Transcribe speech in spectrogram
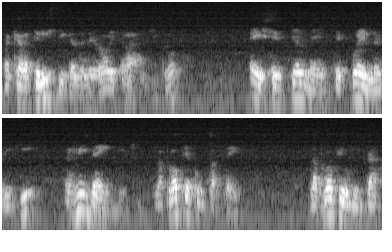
La caratteristica dell'eroe tragico è essenzialmente quella di chi rivendichi la propria compattezza, la propria unità,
